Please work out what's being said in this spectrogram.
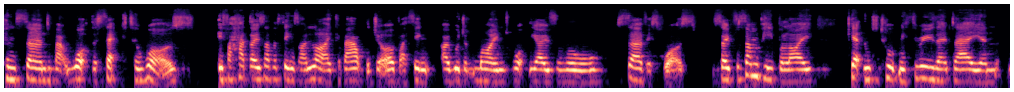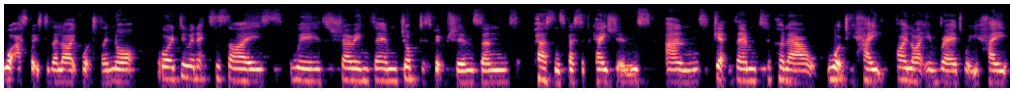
concerned about what the sector was if I had those other things I like about the job, I think I wouldn't mind what the overall service was. So for some people, I get them to talk me through their day and what aspects do they like, what do they not. Or I do an exercise with showing them job descriptions and person specifications and get them to pull out what do you hate, highlight in red what you hate,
